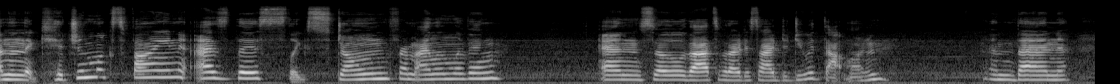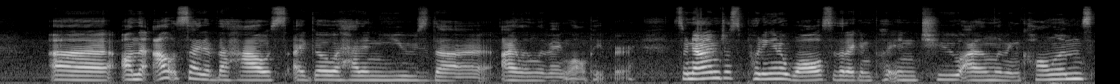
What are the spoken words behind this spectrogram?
And then the kitchen looks fine as this like stone from Island Living. And so that's what I decided to do with that one. And then uh, on the outside of the house, I go ahead and use the Island Living wallpaper. So now I'm just putting in a wall so that I can put in two Island Living columns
